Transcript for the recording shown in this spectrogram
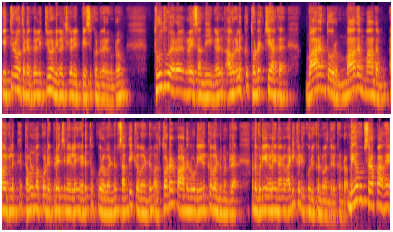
எத்தனையோ தடவைகள் எத்தனையோ நிகழ்ச்சிகளில் பேசிக்கொண்டு வருகின்றோம். தூதுவரங்களை சந்தியுங்கள். அவர்களுக்கு தொடர்ச்சியாக வாரந்தோறும் மாதம் மாதம் அவர்களுக்கு தமிழ் மக்களுடைய பிரச்சனைகளை எடுத்து கூற வேண்டும் சந்திக்க வேண்டும் அது தொடர்பாடலோடு இருக்க வேண்டும் என்ற அந்த விடயங்களை நாங்கள் அடிக்கடி கூறிக்கொண்டு வந்திருக்கின்றோம். மிகவும் சிறப்பாக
